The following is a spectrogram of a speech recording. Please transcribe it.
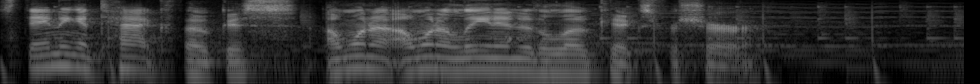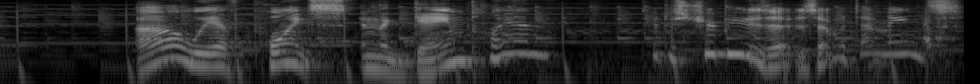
Standing attack focus. I wanna I wanna lean into the low kicks for sure. Oh, we have points in the game plan to distribute? Is that, is that what that means?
